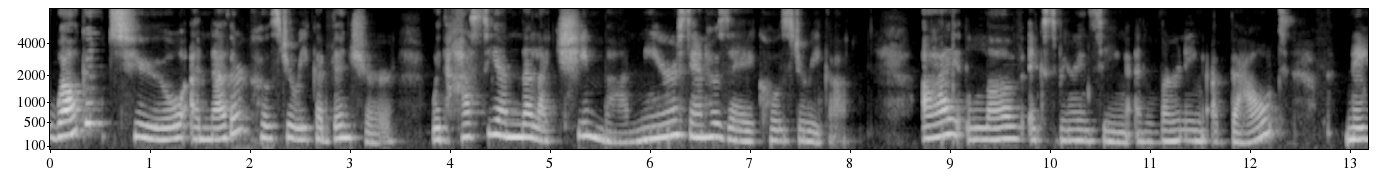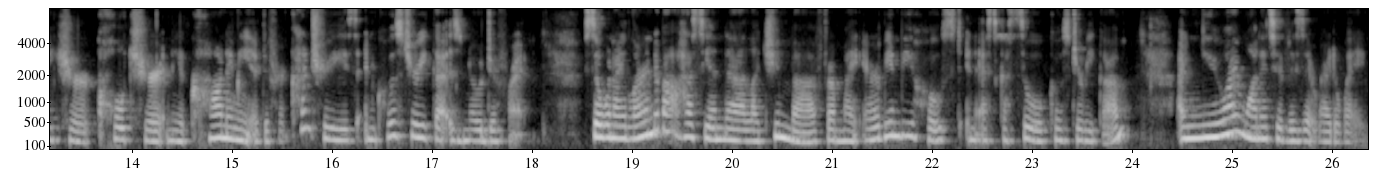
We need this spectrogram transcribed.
Welcome to another Costa Rica adventure with Hacienda La Chimba near San Jose, Costa Rica. I love experiencing and learning about nature, culture, and the economy of different countries, and Costa Rica is no different. So, when I learned about Hacienda La Chimba from my Airbnb host in Escazú, Costa Rica, I knew I wanted to visit right away.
